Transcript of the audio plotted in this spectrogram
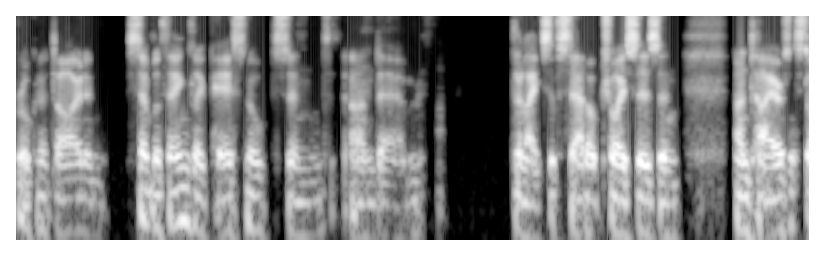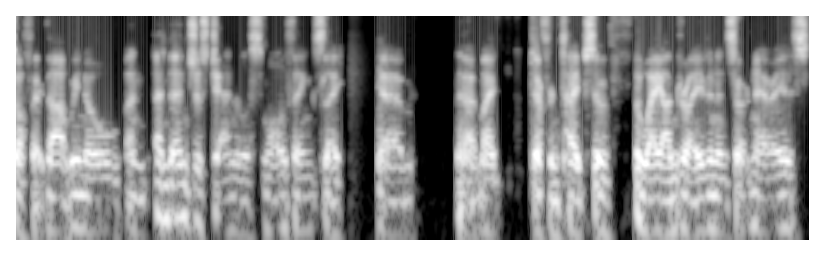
broken it down and simple things like pace notes and and um, the likes of setup choices and and tires and stuff like that. We know and and then just general small things like um, uh, my different types of the way I'm driving in certain areas.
